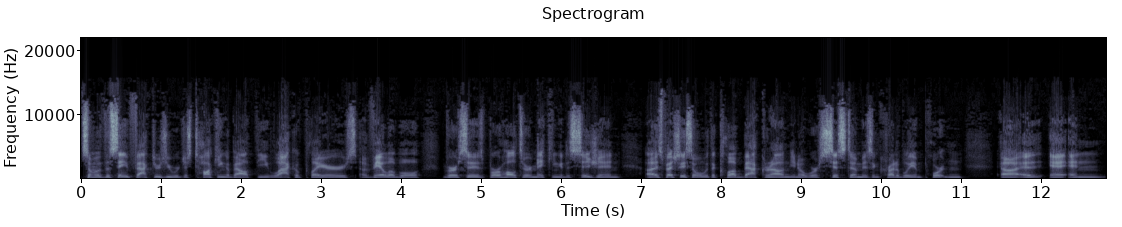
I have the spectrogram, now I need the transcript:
some of the same factors you were just talking about the lack of players available versus Berhalter making a decision, uh, especially someone with a club background, you know, where system is incredibly important uh, and,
